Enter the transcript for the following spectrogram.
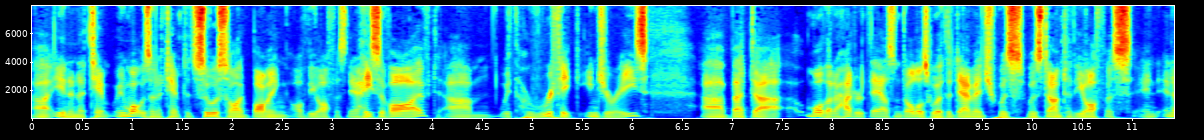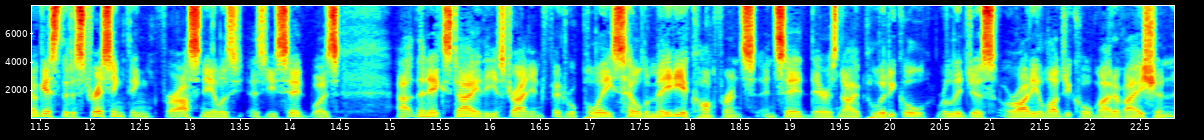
uh, in an attempt in what was an attempted suicide bombing of the office. Now he survived um, with horrific injuries, uh, but uh, more than hundred thousand dollars worth of damage was was done to the office. And and I guess the distressing thing for us, Neil, as as you said, was uh, the next day, the Australian Federal Police held a media conference and said there is no political, religious, or ideological motivation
